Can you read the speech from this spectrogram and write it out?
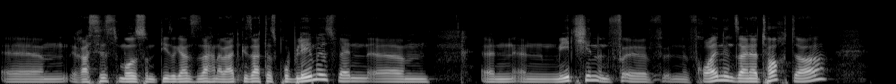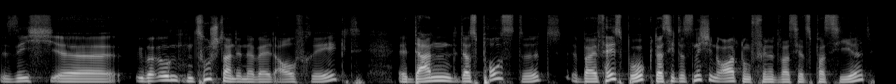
Ähm, Rassismus und diese ganzen Sachen. Aber er hat gesagt, das Problem ist, wenn ähm, ein, ein, Mädchen, ein, äh, eine Freundin seiner Tochter sich äh, über irgendeinen Zustand in der Welt aufregt, äh, dann das postet bei Facebook, dass sie das nicht in Ordnung findet, was jetzt passiert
